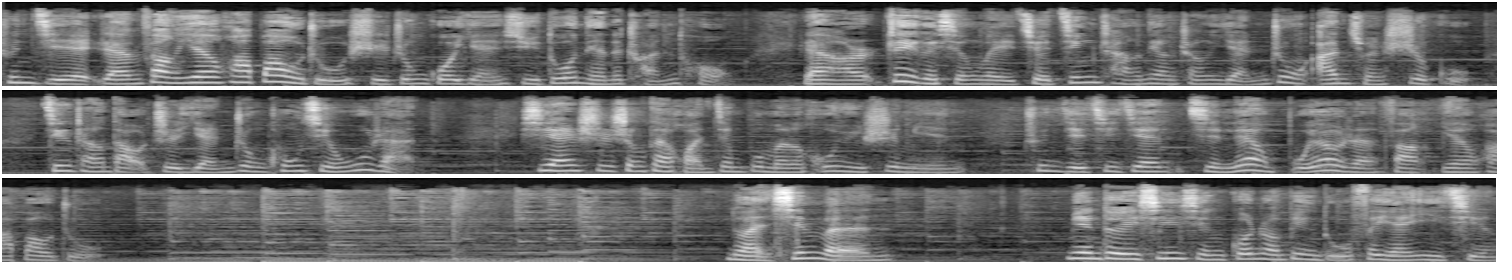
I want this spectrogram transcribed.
春节燃放烟花爆竹是中国延续多年的传统，然而这个行为却经常酿成严重安全事故，经常导致严重空气污染。西安市生态环境部门呼吁市民，春节期间尽量不要燃放烟花爆竹。暖新闻：面对新型冠状病毒肺炎疫情，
